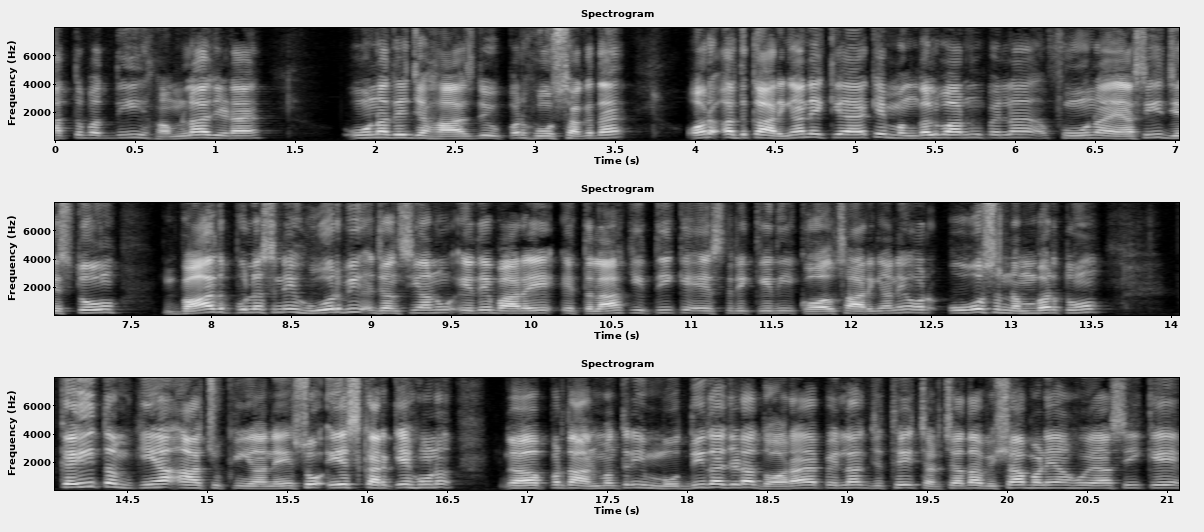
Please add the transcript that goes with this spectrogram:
ਅੱਤਵਾਦੀ ਹਮਲਾ ਜਿਹੜਾ ਹੈ, ਉਹਨਾਂ ਦੇ ਜਹਾਜ਼ ਦੇ ਉੱਪਰ ਹੋ ਸਕਦਾ ਹੈ। ਔਰ ਅਧਿਕਾਰੀਆਂ ਨੇ ਕਿਹਾ ਹੈ ਕਿ ਮੰਗਲਵਾਰ ਨੂੰ ਪਹਿਲਾਂ ਫੋਨ ਆਇਆ ਸੀ, ਜਿਸ ਤੋਂ ਬਾਅਦ ਪੁਲਿਸ ਨੇ ਹੋਰ ਵੀ ਏਜੰਸੀਆਂ ਨੂੰ ਇਹਦੇ ਬਾਰੇ ਇਤਲਾਹ ਕੀਤੀ ਕਿ ਇਸ ਤਰੀਕੇ ਦੀ ਕਾਲਸ ਆ ਰਹੀਆਂ ਨੇ ਔਰ ਉਸ ਨੰਬਰ ਤੋਂ ਕਈ ਧਮਕੀਆਂ ਆ ਚੁੱਕੀਆਂ ਨੇ। ਸੋ ਇਸ ਕਰਕੇ ਹੁਣ ਪ੍ਰਧਾਨ ਮੰਤਰੀ ਮੋਦੀ ਦਾ ਜਿਹੜਾ ਦੌਰਾ ਹੈ, ਪਹਿਲਾਂ ਜਿੱਥੇ ਚਰਚਾ ਦਾ ਵਿਸ਼ਾ ਬਣਿਆ ਹੋਇਆ ਸੀ ਕਿ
